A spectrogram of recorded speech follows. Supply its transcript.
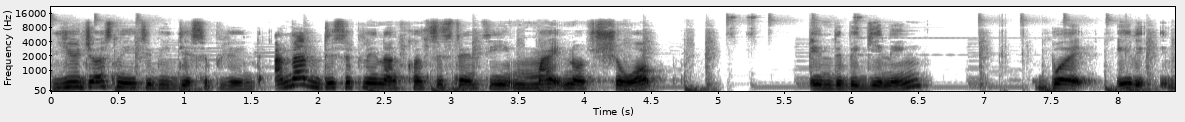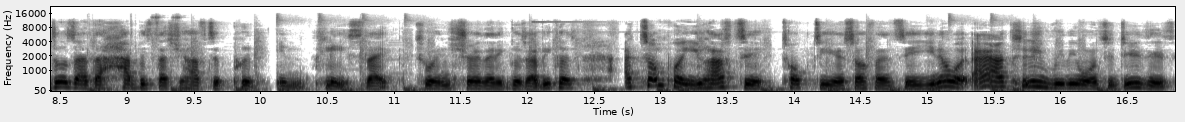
You just need to be disciplined. And that discipline and consistency might not show up in the beginning, but it those are the habits that you have to put in place like to ensure that it goes out. Because at some point you have to talk to yourself and say you know what? I actually really want to do this.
